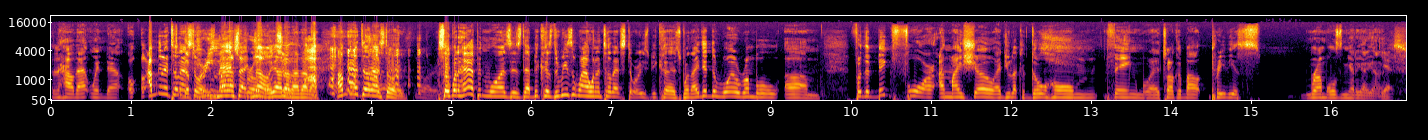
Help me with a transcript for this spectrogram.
And how that went down. Oh, I'm going to tell that The story. As a matter of pre-match fact, no, yeah, no, no, no, no. I'm going to tell that story. so what happened was is that because the reason why I want to tell that story is because when I did the Royal Rumble um, for the Big Four on my show, I do like a go home thing where I talk about previous rumbles and yada yada yada. Yes.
